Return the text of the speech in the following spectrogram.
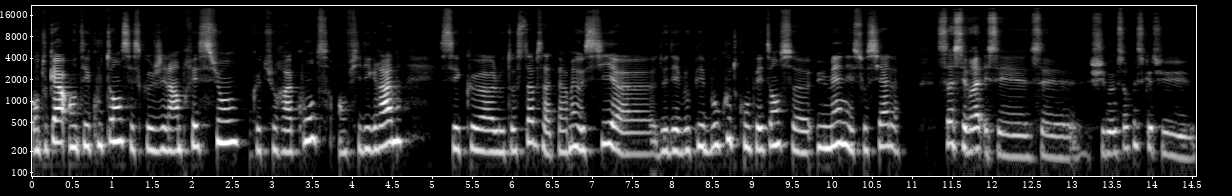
En tout cas, en t'écoutant, c'est ce que j'ai l'impression que tu racontes en filigrane, c'est que euh, l'autostop, ça te permet aussi de développer beaucoup de compétences humaines et sociales ça, c'est vrai, c'est, je suis même surprise que tu,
